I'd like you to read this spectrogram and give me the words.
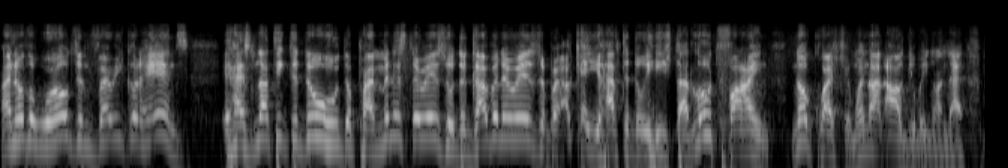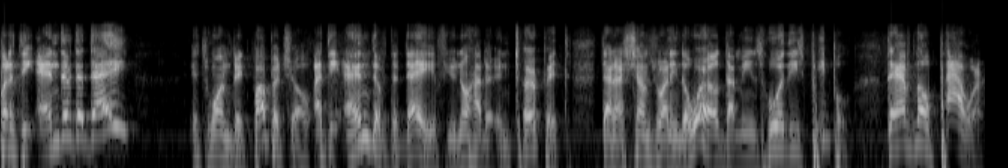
I know the world's in very good hands. It has nothing to do who the prime minister is, who the governor is. Okay, you have to do hishtadlut, fine, no question. We're not arguing on that. But at the end of the day, it's one big puppet show. At the end of the day, if you know how to interpret that Hashem's running the world, that means who are these people? They have no power.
